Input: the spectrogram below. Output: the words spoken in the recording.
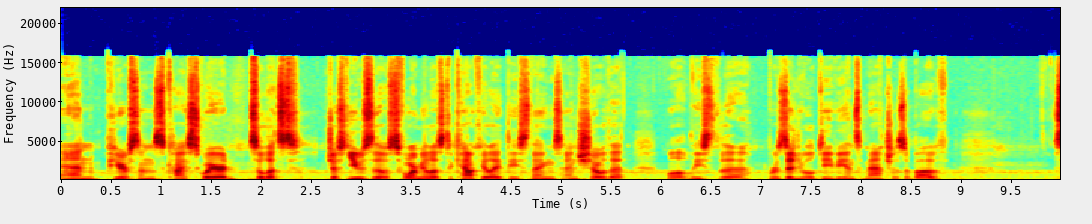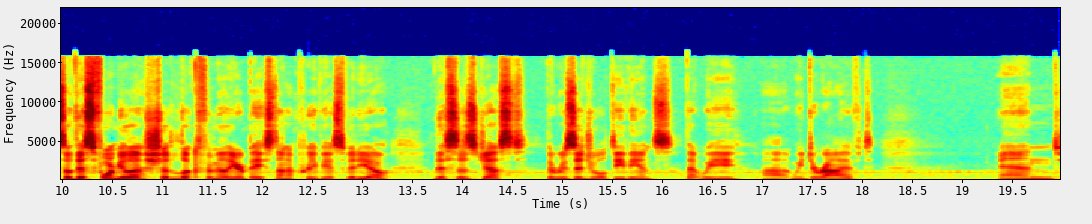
and Pearson's chi-squared. So let's just use those formulas to calculate these things and show that, well, at least the residual deviance matches above. So this formula should look familiar based on a previous video. This is just the residual deviance that we, uh, we derived. And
